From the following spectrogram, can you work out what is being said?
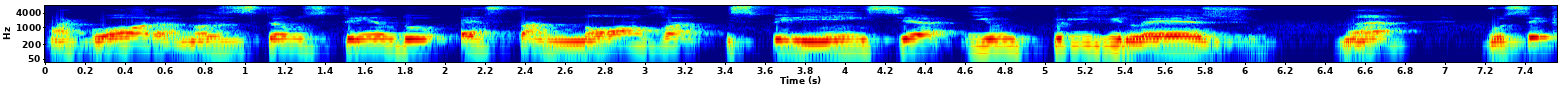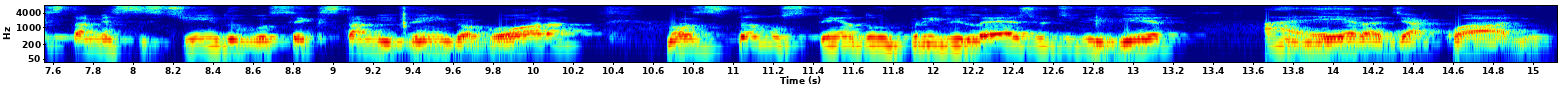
agora nós estamos tendo esta nova experiência e um privilégio, né? Você que está me assistindo, você que está me vendo agora, nós estamos tendo um privilégio de viver a era de Aquário.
